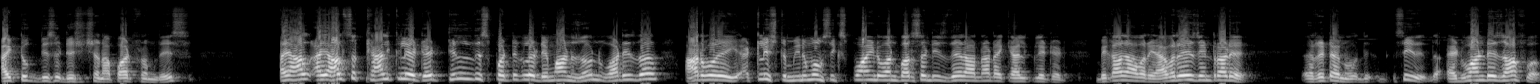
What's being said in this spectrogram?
I took this decision apart from this, I, al I also calculated till this particular demand zone, what is the ROI, at least minimum 6.1% is there or not, I calculated. Because our average intraday uh, return, uh, see the advantage of uh,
